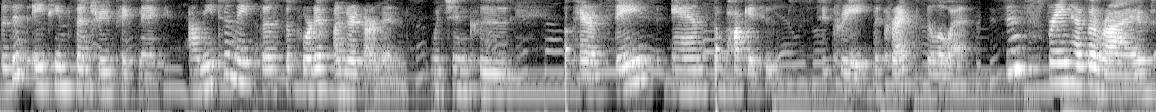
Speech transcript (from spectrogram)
For this 18th century picnic, I'll need to make the supportive undergarments, which include a pair of stays and some pocket hoops to create the correct silhouette. Since spring has arrived,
